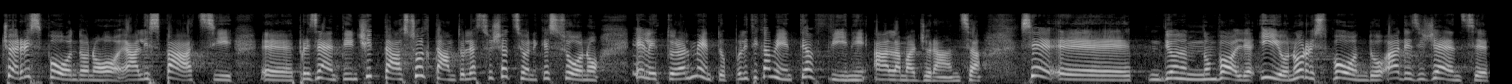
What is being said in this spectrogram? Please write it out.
cioè rispondono agli spazi eh, presenti in città soltanto le associazioni che sono elettoralmente o politicamente affini alla maggioranza. Se eh, Dio non voglia io non rispondo ad esigenze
